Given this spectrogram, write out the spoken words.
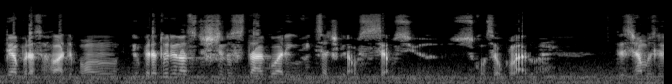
O tempo nessa roda é bom. A temperatura em nosso destino está agora em 27 graus Celsius, com céu claro. Desejamos-lhe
